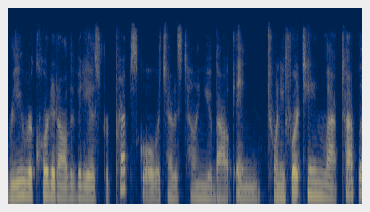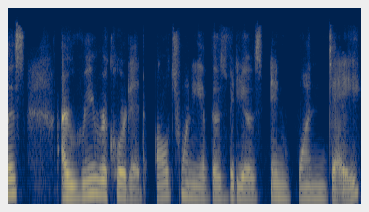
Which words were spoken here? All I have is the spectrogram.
re recorded all the videos for prep school, which I was telling you about in 2014, laptopless. I re recorded all 20 of those videos in one day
